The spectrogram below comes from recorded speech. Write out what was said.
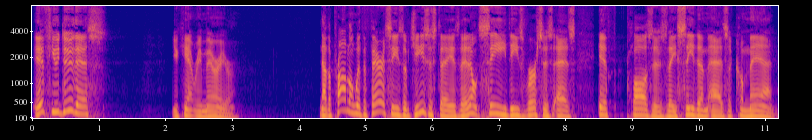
If you do this, you can't remarry her. Now, the problem with the Pharisees of Jesus' day is they don't see these verses as if clauses, they see them as a command.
